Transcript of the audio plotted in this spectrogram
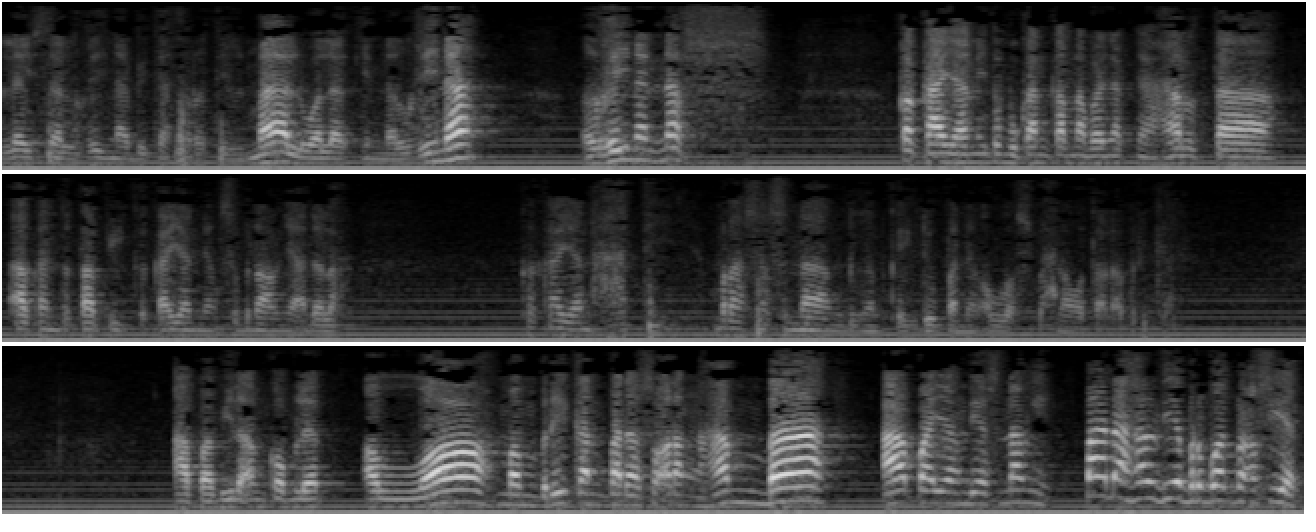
laisa al-ghina bi kathratil mal walakin al-ghina ghina nafs. Kekayaan itu bukan karena banyaknya harta, akan tetapi kekayaan yang sebenarnya adalah kekayaan hati, merasa senang dengan kehidupan yang Allah Subhanahu wa taala berikan. Apabila engkau melihat Allah memberikan pada seorang hamba apa yang dia senangi, padahal dia berbuat maksiat.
